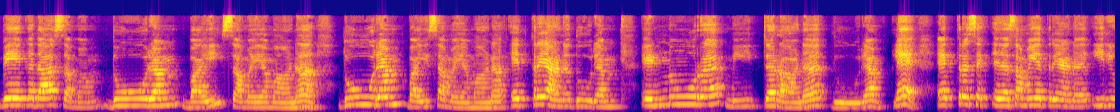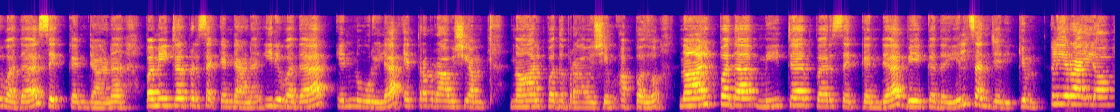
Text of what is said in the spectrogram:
വേഗത സമം ദൂരം ബൈ സമയമാണ്. ദൂരം ബൈ സമയമാണ്. എത്രയാണ് ദൂരം? എണ്ണൂറ് മീറ്റർ ആണ് ദൂരം അല്ലെ എത്ര സമയം എത്രയാണ് ഇരുപത് സെക്കൻഡ് ആണ് ഇപ്പൊ മീറ്റർ പെർ സെക്കൻഡ് ആണ് ഇരുപത് എണ്ണൂറിൽ എത്ര പ്രാവശ്യം? നാൽപ്പത് പ്രാവശ്യം. അപ്പതോ നാൽപ്പത് മീറ്റർ പെർ സെക്കൻഡ് വേഗതയിൽ സഞ്ചരിക്കും. ക്ലിയർ ആയില്ലോ?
